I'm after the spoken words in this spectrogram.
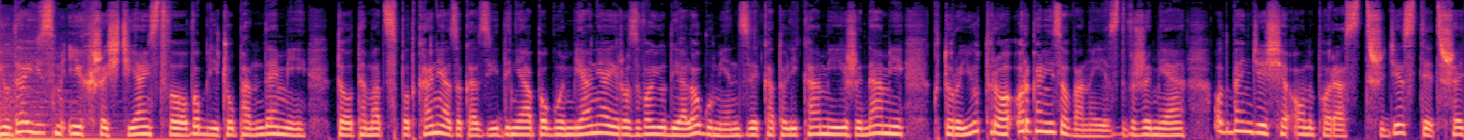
Judaizm i chrześcijaństwo w obliczu pandemii to temat spotkania z okazji Dnia Pogłębiania i Rozwoju Dialogu między katolikami i Żydami, który jutro organizowany jest w Rzymie. Odbędzie się on po raz 33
